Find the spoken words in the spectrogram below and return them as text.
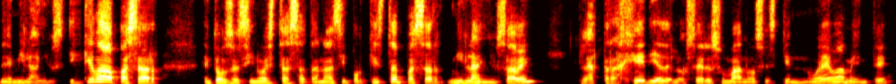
de mil años. ¿Y qué va a pasar entonces si no está Satanás? ¿Y por qué está a pasar mil años? ¿Saben? La tragedia de los seres humanos es que nuevamente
